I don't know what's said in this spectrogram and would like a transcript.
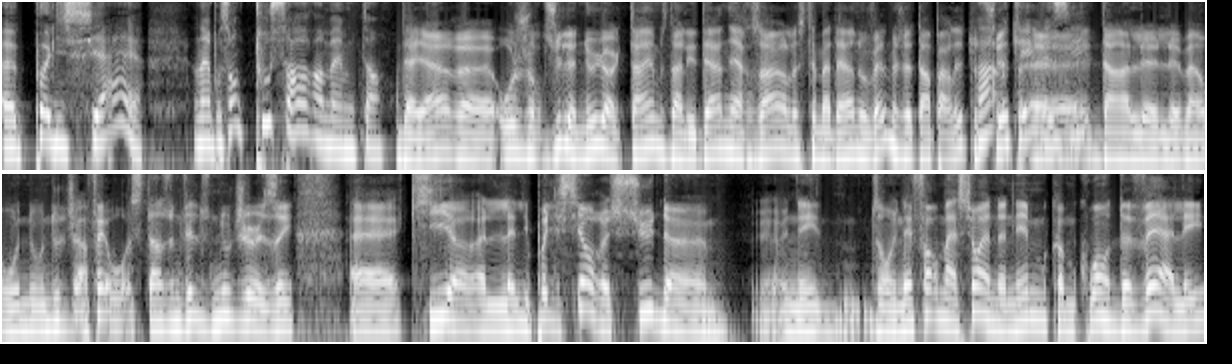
euh, policières. On a l'impression que tout sort en même temps. D'ailleurs, euh, aujourd'hui, le New York Times, dans les dernières heures, c'était ma dernière nouvelle, mais je vais t'en parler tout de ah, suite. Euh, dans le, le ben, au, au, en fait, c'est dans une ville du New Jersey, qui les policiers ont reçu d'un une, une information anonyme comme quoi on devait aller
